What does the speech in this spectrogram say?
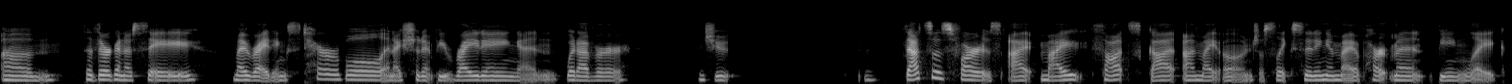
um that they're going to say my writing's terrible and I shouldn't be writing and whatever." And she that's as far as I my thoughts got on my own, just like sitting in my apartment being like,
